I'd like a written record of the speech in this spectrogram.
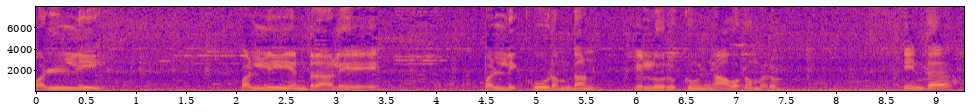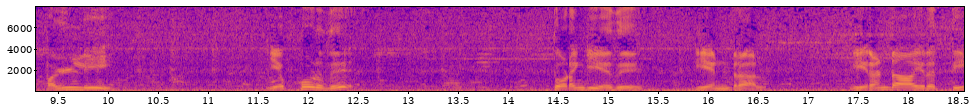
பள்ளி. பள்ளி என்றாலே பள்ளிக்கூடம்தான் எல்லோருக்கும் ஞாபகம் வரும். இந்த பள்ளி எப்பொழுது தொடங்கியது என்றால் இரண்டாயிரத்தி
